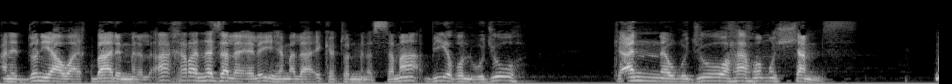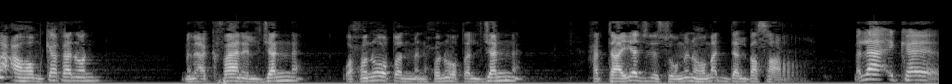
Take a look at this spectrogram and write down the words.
عن الدنيا وإقبال من الآخرة نزل إليه ملائكة من السماء بيض الوجوه كأن وجوههم الشمس. معهم كفن من أكفان الجنة وحنوط من حنوط الجنة حتى يجلسوا منه مد البصر. ملائكة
